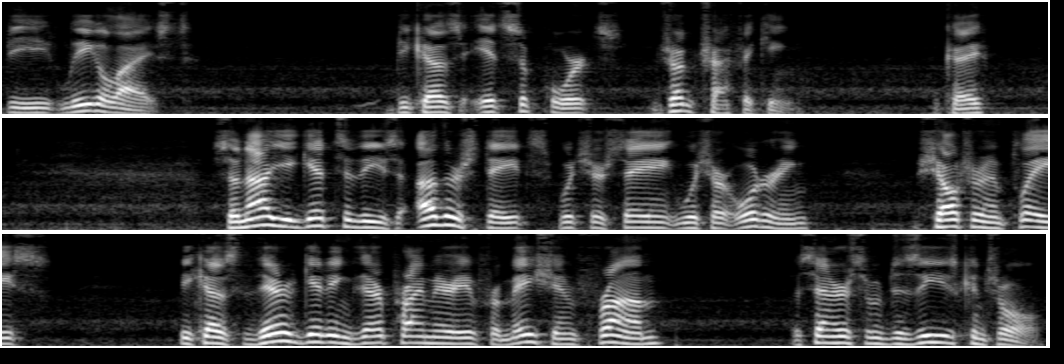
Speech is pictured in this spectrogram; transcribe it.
be legalized because it supports drug trafficking. Okay? So now you get to these other states which are saying which are ordering shelter in place because they're getting their primary information from the Centers for Disease Control.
